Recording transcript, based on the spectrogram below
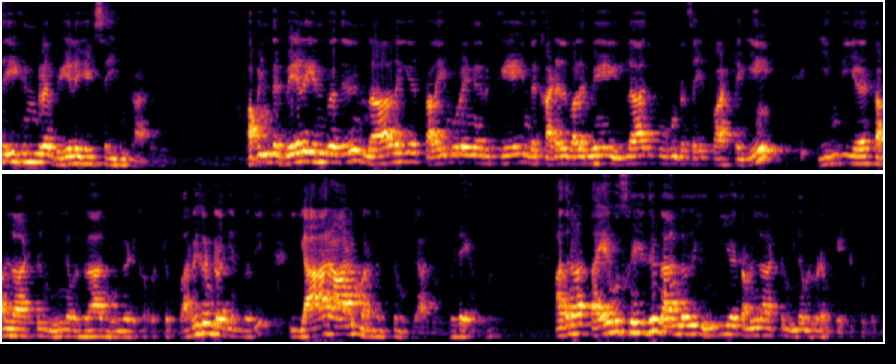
செய்கின்ற வேலையை செய்கின்றார்கள். அப்ப இந்த வேலை என்பது நாளைய தலைமுறையினருக்கே இந்த கடல் வளமே இல்லாது போகின்ற செயற்பாட்டையே இந்திய தமிழ்நாட்டு மீனவர்களால் முன்னெடுக்கப்பட்டு வருகின்றது என்பது யாராலும் மறுதளிக்க முடியாத விடயம். அதனால் தயவு செய்து நாங்கள் இந்திய தமிழ்நாட்டு மீனவர்களிடம் கேட்டுக்கொள்வது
